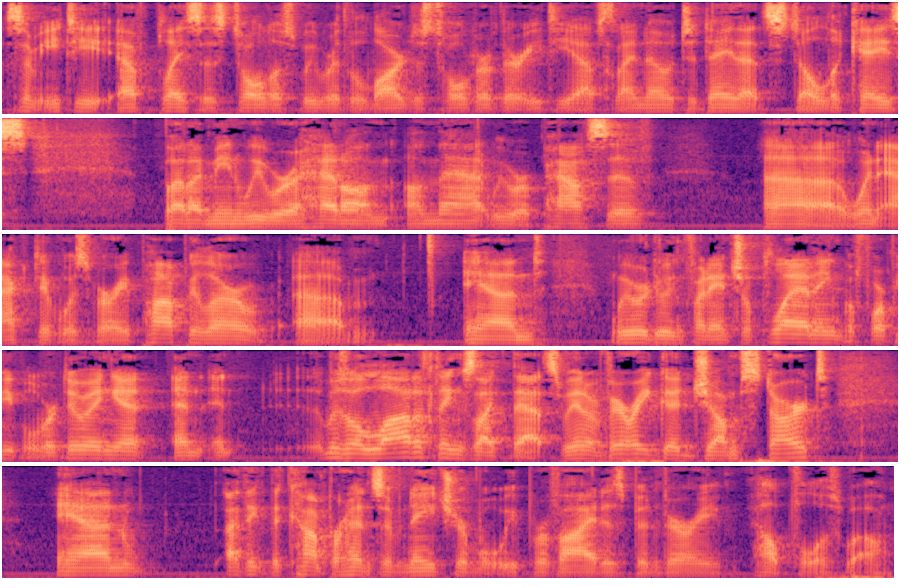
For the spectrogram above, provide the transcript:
some ETF places told us we were the largest holder of their ETFs, and I know today that's still the case. But I mean, we were ahead on on that. We were passive uh, when active was very popular, um, and we were doing financial planning before people were doing it, and, and it was a lot of things like that. So we had a very good jump start, and I think the comprehensive nature of what we provide has been very helpful as well.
